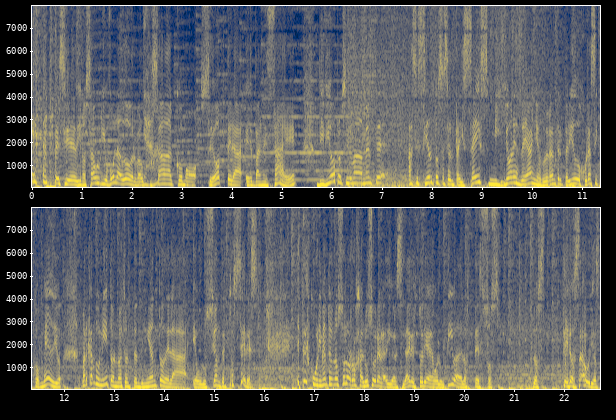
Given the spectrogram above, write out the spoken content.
Esta especie de dinosaurio volador, bautizada como Ceoptera evanesae, vivió aproximadamente hace 166 millones de años durante el periodo Jurásico Medio, marcando un hito en nuestro entendimiento de la evolución de estos seres. Este descubrimiento no solo arroja luz sobre la diversidad y la historia evolutiva de los tesos, los pterosaurios,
